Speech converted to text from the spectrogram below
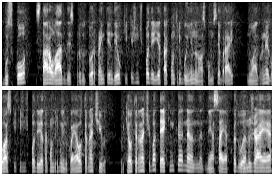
buscou estar ao lado desse produtor para entender o que, que a gente poderia estar tá contribuindo, nós como Sebrae, no agronegócio, o que, que a gente poderia estar tá contribuindo, qual é a alternativa. Porque a alternativa técnica, na, nessa época do ano, já é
